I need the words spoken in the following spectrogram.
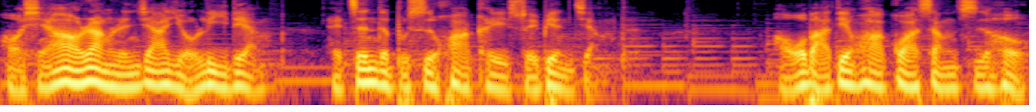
哦，想要让人家有力量，哎，真的不是话可以随便讲的。好，我把电话挂上之后，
